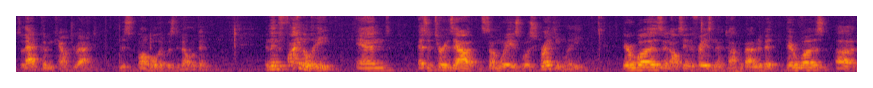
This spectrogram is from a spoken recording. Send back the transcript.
So that couldn't counteract this bubble that was developing. And then finally, and as it turns out in some ways most strikingly, there was, and I'll say the phrase and then talk about it a bit, there was uh,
